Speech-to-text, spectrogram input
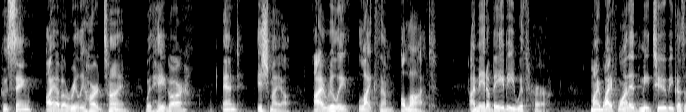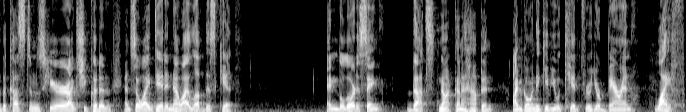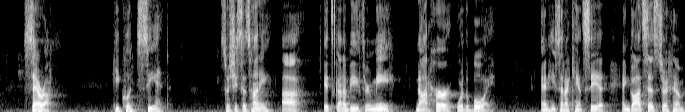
who's saying, I have a really hard time with Hagar and Ishmael. I really like them a lot. I made a baby with her. My wife wanted me to because of the customs here. I, she couldn't, and so I did, and now I love this kid. And the Lord is saying, that's not going to happen. I'm going to give you a kid through your barren wife, Sarah. He couldn't see it. So she says, Honey, uh, it's going to be through me, not her or the boy. And he said, I can't see it. And God says to him,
